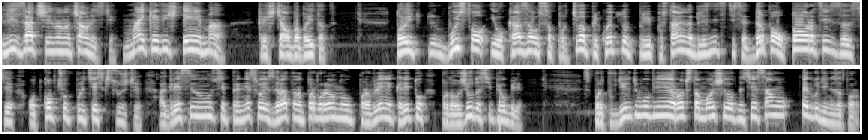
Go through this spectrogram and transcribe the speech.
лизачи на началниците. Майка ви ще ема, крещял бабаитът. Той буйствал и оказал съпротива, при което при поставяне на близнеците се дърпал пъл ръце, за да се откопчи от полицейски служители. Агресията му се пренесла из сградата на първо районно управление, където продължил да сипе обиди. Според повдигнати му обвинения, Рочета можеше да отнесе само 5 години затвор,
